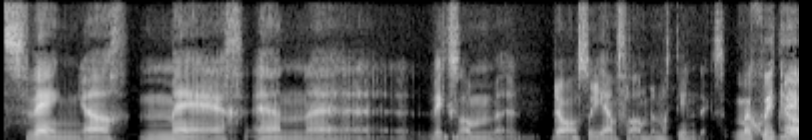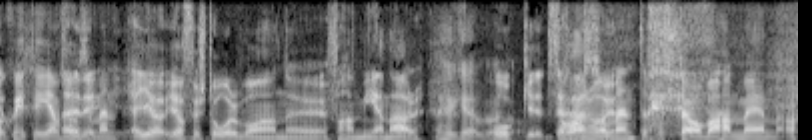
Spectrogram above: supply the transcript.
svänger mer än eh, liksom då så jämför med något index. Men skit i, ja, skit i jämförelsen. Men... Jag, jag, förstår vad han, eh, vad han menar. Och det För här oss som inte förstår vad han menar.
